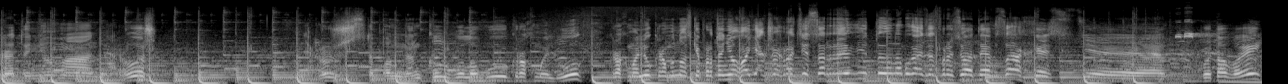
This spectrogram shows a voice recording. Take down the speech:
Проти нього. Наруш Степаненко головою Крохмалюк. Крохмалюк Романовський проти нього. Як же гравці Серевітою намагаються спрацювати в захисті. Кутовий.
